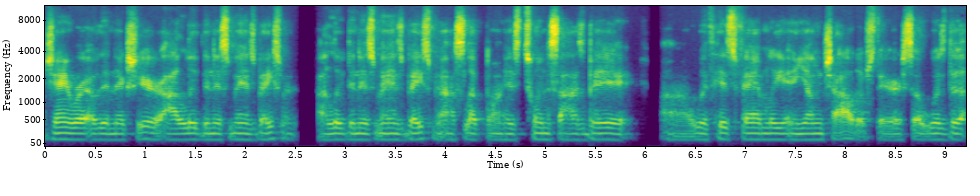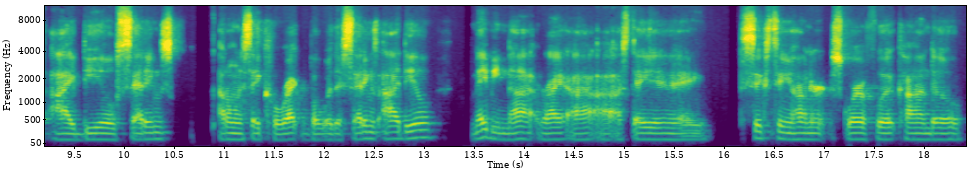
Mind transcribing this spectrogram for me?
January of the next year, I lived in this man's basement. I lived in this man's basement. I slept on his twin size bed uh, with his family and young child upstairs. So was the ideal settings? I don't want to say correct, but were the settings ideal? Maybe not, right? I, I stayed in a 1600 square foot condo,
